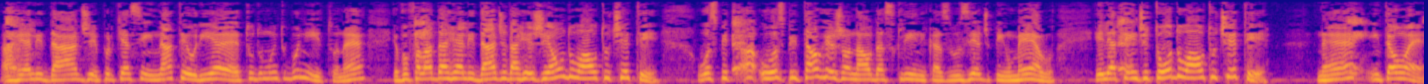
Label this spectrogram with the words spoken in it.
a é. realidade, porque assim, na teoria é tudo muito bonito, né? Eu vou falar da realidade da região do Alto Tietê. O hospital, é. o hospital Regional das Clínicas Luzia de Pinho Melo, ele é. atende todo o Alto Tietê. Né? Sim. Então é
